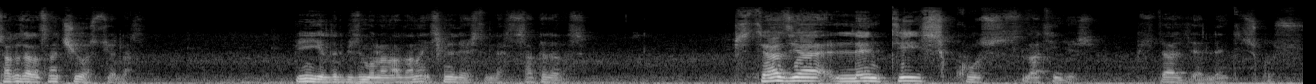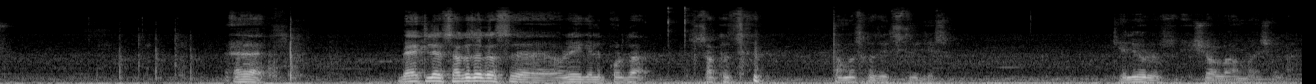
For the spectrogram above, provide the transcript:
Sakız Adası'na Chios diyorlar. Bin yıldır bizim olan adanın ismini değiştirdiler. Sakız Adası. Pistazia lentiscus Latincesi. Pistazia lentiscus. Evet. Belki Sakız Adası oraya gelip orada sakız damla sakız yetiştireceğiz. Geliyoruz inşallah ama inşallah.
